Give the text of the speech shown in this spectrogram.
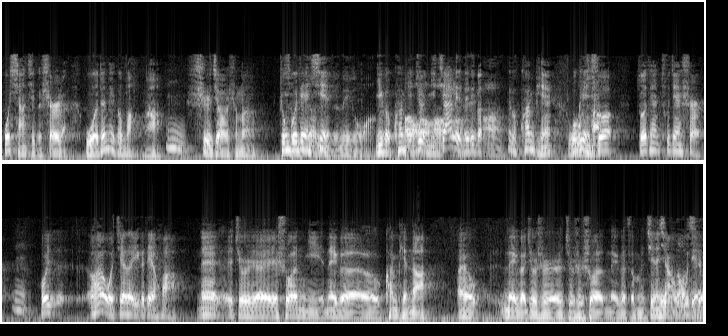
我想起个事儿来，我的那个网啊，嗯是叫什么？中国电信的那个网一个宽频，哦就是你家里的那个那个宽频。我跟你说，昨天出件事儿，嗯我哎我接到一个电话，那呃就是呃说你那个宽频呐，哎呦那个就是就是说那个怎么今天下午五点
